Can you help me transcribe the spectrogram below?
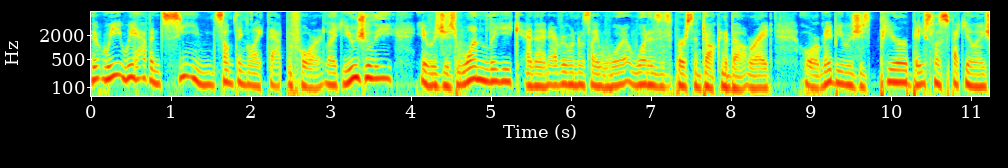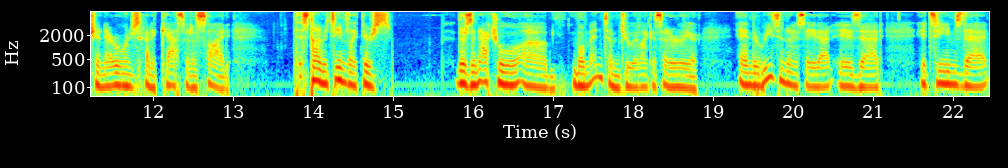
we we haven't seen something like that before. Like usually it was just one leak and then everyone was like what what is this person talking about, right? Or maybe it was just pure baseless speculation. Everyone just kind of cast it aside. This time it seems like there's there's an actual uh, momentum to it like I said earlier. And the reason I say that is that it seems that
